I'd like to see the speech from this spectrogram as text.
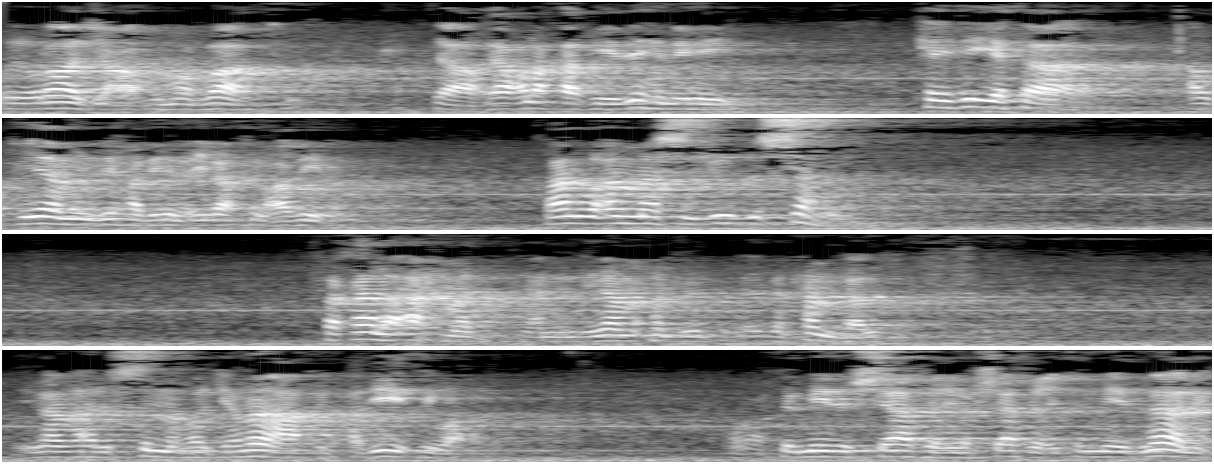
ويراجعه مرات حتى يعلق في ذهنه كيفية القيام بهذه العبادة العظيمة. قال وأما سجود السهو فقال أحمد يعني الإمام أحمد بن حنبل إمام أهل السنة والجماعة في الحديث وتلميذ الشافعي والشافعي تلميذ مالك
